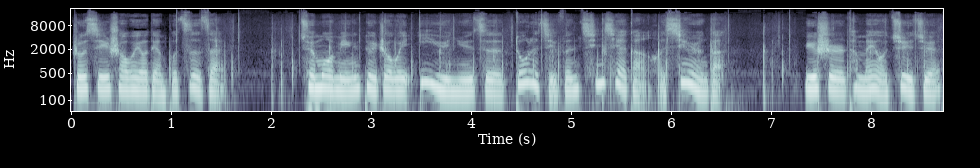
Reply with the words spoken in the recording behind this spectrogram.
朱熹稍微有点不自在。却莫名对这位异域女子多了几分亲切感和信任感，于是他没有拒绝，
